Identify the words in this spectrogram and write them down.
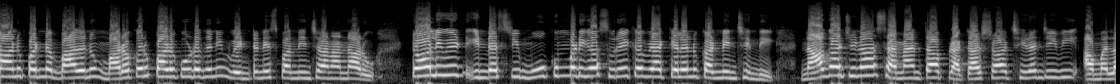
తాను పడిన బాధను మరొకరు పడకూడదని వెంటనే స్పందించానన్నారు. టాలీవుడ్ ఇండస్ట్రీ మూకుమ్మడిగా సురేఖ వ్యాఖ్యలను ఖండించింది. నాగార్జున సమాంత ప్రకాష్ రాజ్ చిరంజీవి అమల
